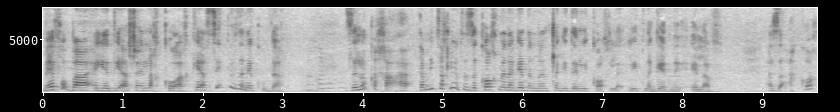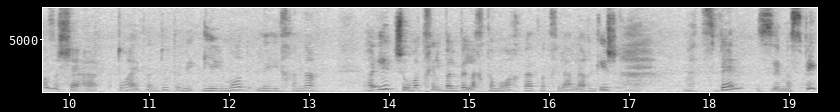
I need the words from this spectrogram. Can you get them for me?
מאיפה באה הידיעה שאין לך כוח? כי עשית איזה נקודה. זה לא ככה, תמיד צריך להיות איזה כוח מנגד על מנת להגיד אין לי כוח להתנגד אליו. אז הכוח הזה שאת רואה התנגדות, אני, ללמוד להיכנע. ראית שהוא מתחיל לבלבל לך את המוח ואת מתחילה להרגיש מעצבן, זה מספיק.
